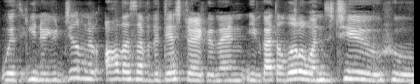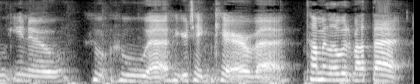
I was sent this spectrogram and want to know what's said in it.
with you know you're dealing with all the stuff of the district and then you've got the little ones too who you know who who, uh, who you're taking care of uh, tell me a little bit about that.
